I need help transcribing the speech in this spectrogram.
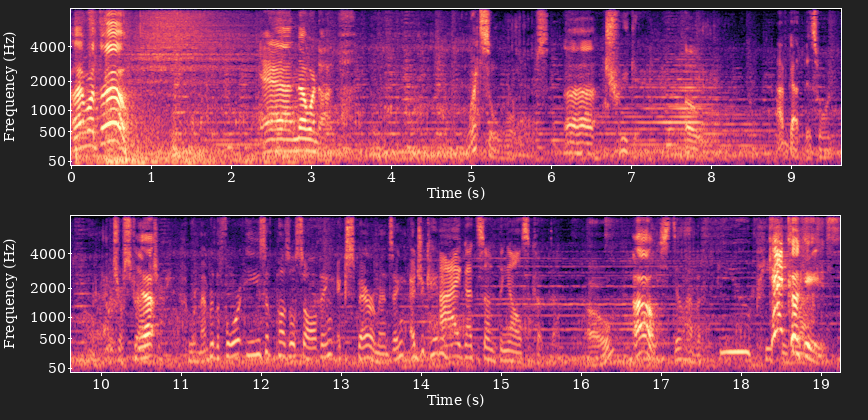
And we're through. And no, we're not. Wetzel wolves. Uh, Intriguing. Oh, I've got this one. What's your strategy? Remember the four E's of puzzle solving, experimenting, educating. I got something else cooked up. Oh? oh, We Still have a few pieces. cat left. cookies.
